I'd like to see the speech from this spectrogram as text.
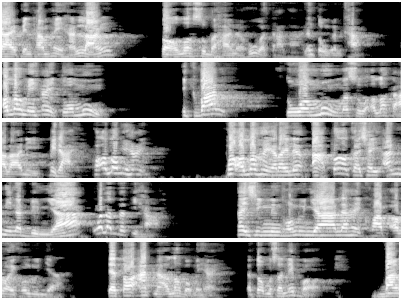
กลายเป็นทำให้หันหลัง ต่ออัลลอฮ์สุบฮานะฮูวาตาลา นั่นตรงกันข้าม อัลลอฮ์ไม่ให้ตัวมุ่งอีกบานตัวมุ่งมาสู่อัลลอฮ์ตาลานี่ไม่ได้ เพราะอัลลอฮ์ไม่ให้ เพราะอัลลอฮ์ให้อะไรแล้วอะตอกะชัยอันมีนัดดุนยาวะลัดติฮาให้สิ่งหนึ่งของดุนยาและให้ความอร่อยของดุนยา แต่ต่ออัดนะอัลลอฮ์บอกไม่ให้ แต่โตมุสลิมบอก บาง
